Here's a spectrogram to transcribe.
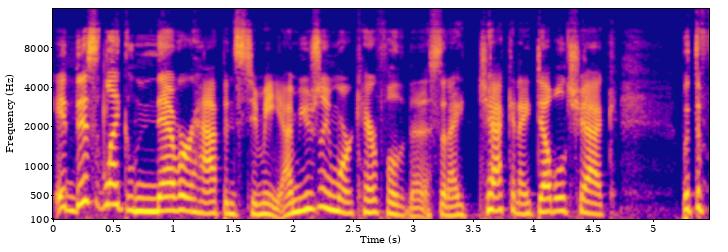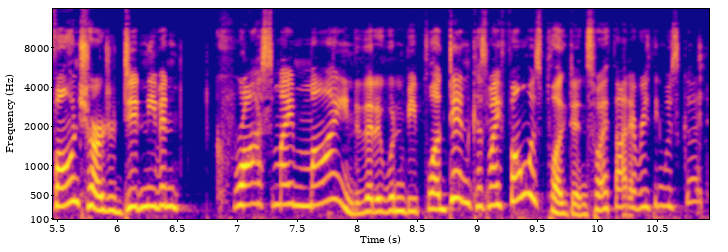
It, this like never happens to me. I'm usually more careful than this and I check and I double check. But the phone charger didn't even cross my mind that it wouldn't be plugged in because my phone was plugged in. So I thought everything was good.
